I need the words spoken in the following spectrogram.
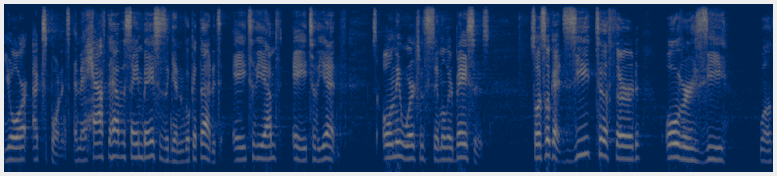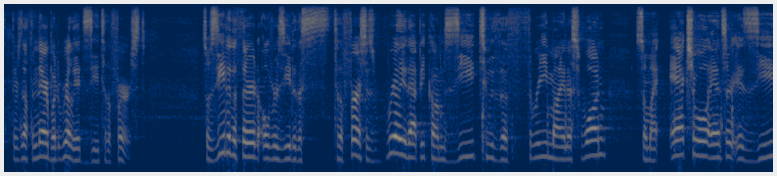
your exponents, and they have to have the same bases again. Look at that. It's a to the mth, a to the nth. It only works with similar bases. So let's look at z to the third over z. Well, there's nothing there, but really it's z to the first. So z to the third over z to the, to the first is really that becomes z to the 3 minus 1. So my actual answer is z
